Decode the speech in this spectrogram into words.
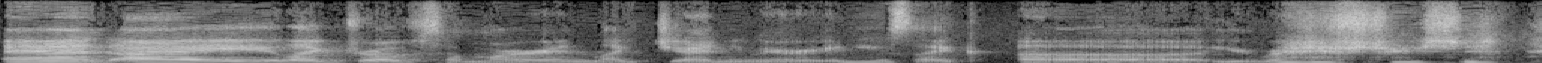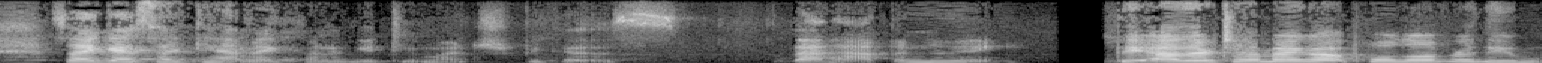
And I like drove somewhere in like January, and he's like, "Uh, your registration." So I guess I can't make fun of you too much because that happened to me. The other time I got pulled over, the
